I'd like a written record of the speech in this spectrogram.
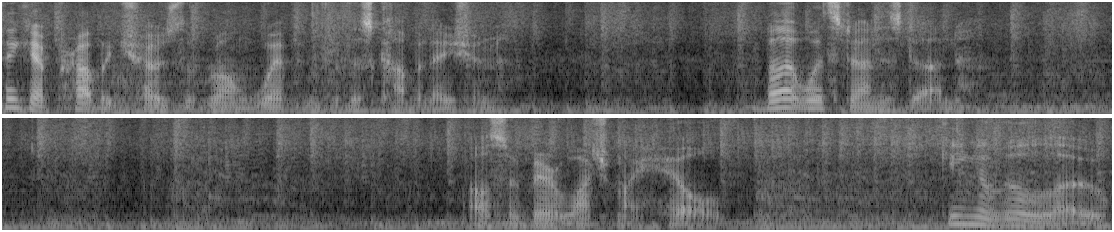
Think I probably chose the wrong weapon for this combination. But what's done is done. Also better watch my health. Getting a little low.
